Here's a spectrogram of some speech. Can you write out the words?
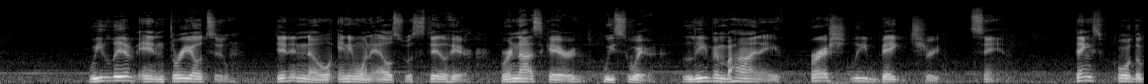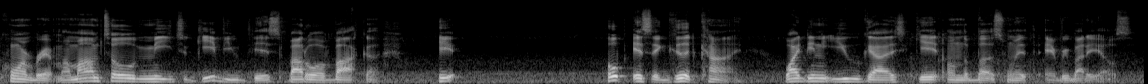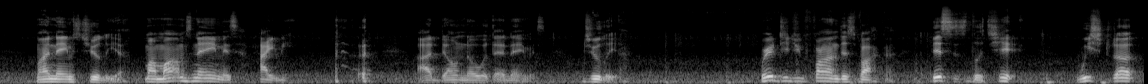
We live in 302. Didn't know anyone else was still here. We're not scared, we swear. Leaving behind a freshly baked treat. Sam. Thanks for the cornbread. My mom told me to give you this bottle of vodka. Here. Hope it's a good kind. Why didn't you guys get on the bus with everybody else? My name's Julia. My mom's name is Heidi. I don't know what that name is. Julia. Where did you find this vodka? This is legit. We stuck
